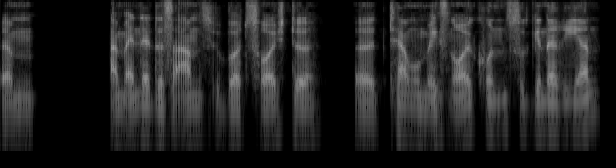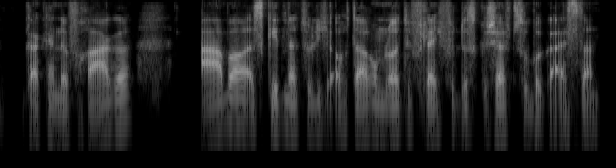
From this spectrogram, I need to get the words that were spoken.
ähm, am Ende des Abends überzeugte äh, Thermomix-Neukunden zu generieren, gar keine Frage. Aber es geht natürlich auch darum, Leute vielleicht für das Geschäft zu begeistern.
